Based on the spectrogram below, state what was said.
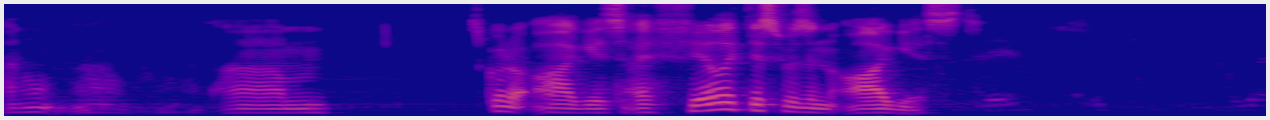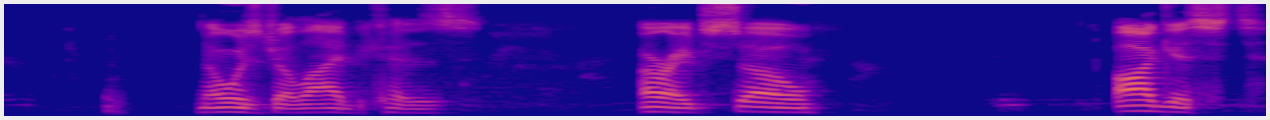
I don't know. Um, let's go to August. I feel like this was in August. No, it was July because. All right, so August.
